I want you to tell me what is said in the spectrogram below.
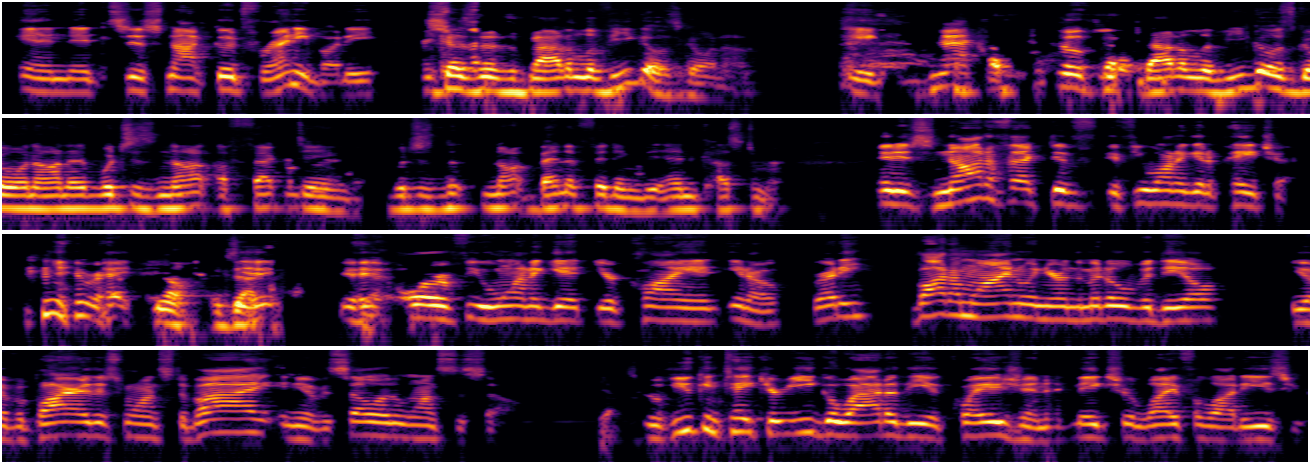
and it's just not good for anybody. Because there's a battle of egos going on. Exactly. So battle of egos going on which is not affecting which is not benefiting the end customer. It is not effective if you want to get a paycheck right? No exactly. Yeah. or if you want to get your client you know ready? Bottom line when you're in the middle of a deal you have a buyer that wants to buy and you have a seller that wants to sell yeah. So if you can take your ego out of the equation, it makes your life a lot easier.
